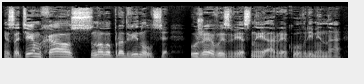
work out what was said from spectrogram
Затем хаос снова продвинулся, уже в известные Ареку времена —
